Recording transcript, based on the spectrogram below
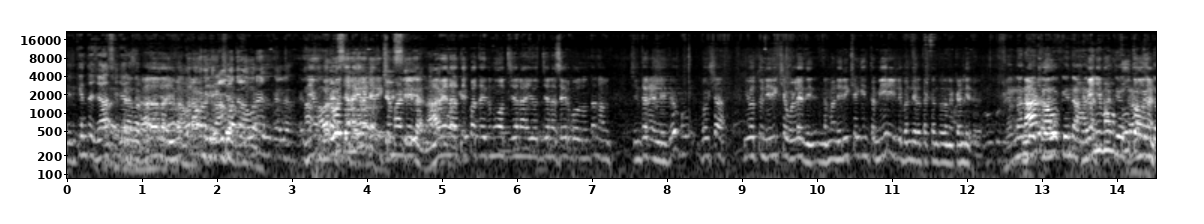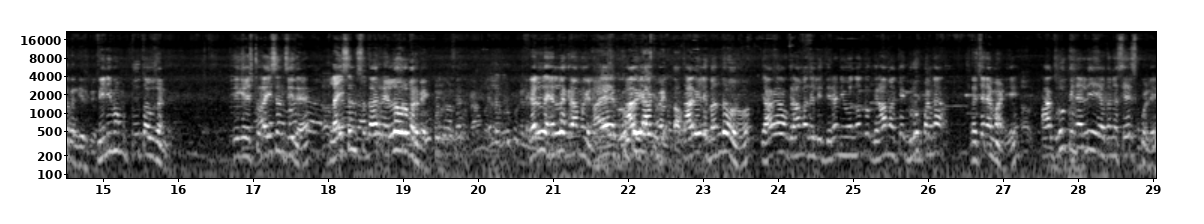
ಇದಕ್ಕಿಂತ ಜಾಸ್ತಿ ಜನ ನಾವು ಬರುವ ಜನಗಳ ನಿರೀಕ್ಷೆ ಮಾಡಲಿಲ್ಲ. ನಾವೇನಾದ್ರು ಇಪ್ಪತ್ತೈದು ಮೂವತ್ತು ಜನ ಐವತ್ತು ಜನ ಸೇರ್ಬೋದು ಅಂತ ನಾವು ಚಿಂತನೆಯಲ್ಲಿದ್ದೇವೆ ಬಹು- ಬಹುಶಃ ಇವತ್ತು ನಿರೀಕ್ಷೆ ಒಳ್ಳೇದಿದೆ. ನಮ್ಮ ನಿರೀಕ್ಷೆಗಿಂತ ಮೀರಿ ಇಲ್ಲಿ ಬಂದಿರತಕ್ಕಂಥದ್ದನ್ನು ಕಂಡಿದ್ದೇವೆ. Minimum two thousand minimum two thousand ಈಗ ಎಷ್ಟು ಲೈಸೆನ್ಸ್ ಇದೆ? ಲೈಸೆನ್ಸ್ ದಾರರು ಎಲ್ಲರೂ ಬರಬೇಕು. ಎಲ್ಲ ಎಲ್ಲ ಗ್ರಾಮಗಳು ತಾವಿಲ್ಲಿ- ತಾವಿಲ್ಲಿ ಬಂದವರು ಯಾವ್ಯಾವ ಗ್ರಾಮದಲ್ಲಿ ಇದ್ದೀರಾ ನೀವು ಒಂದೊಂದು ಗ್ರಾಮಕ್ಕೆ ಗ್ರೂಪ್ ಅನ್ನ ರಚನೆ ಮಾಡಿ, ಆ ಗ್ರೂಪಿನಲ್ಲಿ ಅದನ್ನ ಸೇರಿಸ್ಕೊಳ್ಳಿ.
